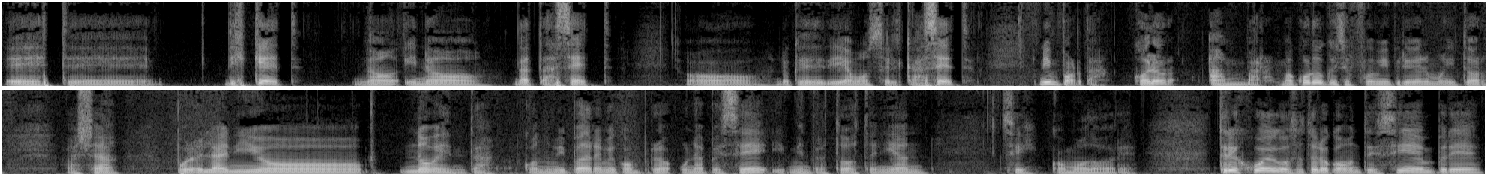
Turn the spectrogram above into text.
este disquete, ¿no? Y no dataset o lo que diríamos el cassette. No importa, color ámbar. Me acuerdo que ese fue mi primer monitor allá por el año 90, cuando mi padre me compró una PC y mientras todos tenían, sí, Commodore. Tres juegos, esto lo conté siempre.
